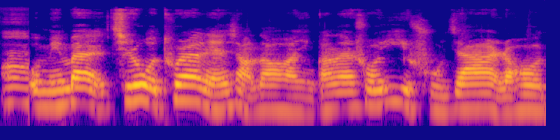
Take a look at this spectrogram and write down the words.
嗯，我明白。其实我突然联想到哈，你刚才说艺术家，然后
